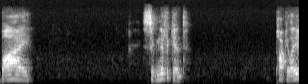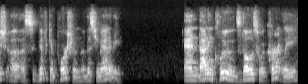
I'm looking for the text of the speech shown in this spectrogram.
by significant population, a, a significant portion of this humanity, and that includes those who are currently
